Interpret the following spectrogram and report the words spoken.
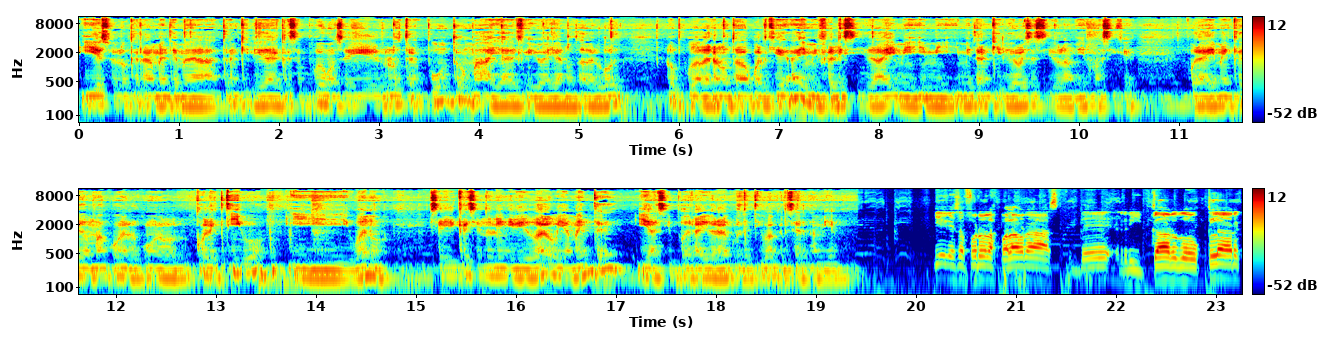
y eso es lo que realmente me da tranquilidad que se pudo conseguir los tres puntos, más allá de que yo haya anotado el gol, lo pudo haber anotado cualquiera y mi felicidad y mi, y mi, y mi tranquilidad hubiese sido la misma, así que por ahí me quedo más con el, con el colectivo y bueno, seguir creciendo en lo individual obviamente y así poder ayudar al colectivo a crecer también. Bien, esas fueron las palabras de Ricardo Clark,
